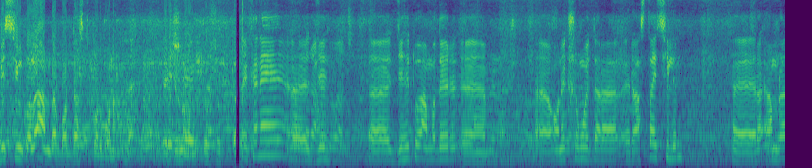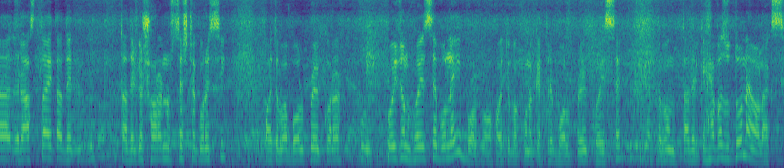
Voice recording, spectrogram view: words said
বিশৃঙ্খলা আমরা বরদাস্ত করব না। এখানে যে যেহেতু আমাদের অনেক সময় তারা রাস্তায় ছিলেন আমরা রাস্তায় তাদের তাদেরকে সরানোর চেষ্টা করেছি। হয়তোবা বল প্রয়োগ করার প্রয়োজন হয়েছে বলেই বল হয়তোবা কোনো ক্ষেত্রে বল প্রয়োগ হয়েছে এবং তাদেরকে হেফাজতও নেওয়া লাগছে।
